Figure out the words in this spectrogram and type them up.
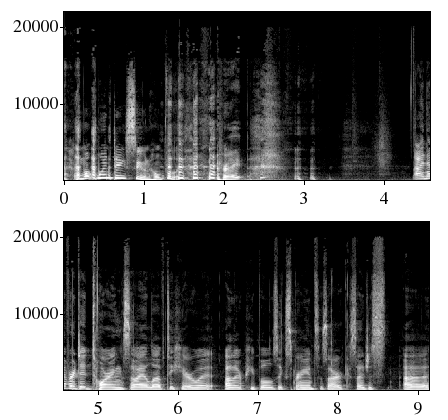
one, one day soon, hopefully. right? I never did touring, so I love to hear what other people's experiences are because I just uh,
